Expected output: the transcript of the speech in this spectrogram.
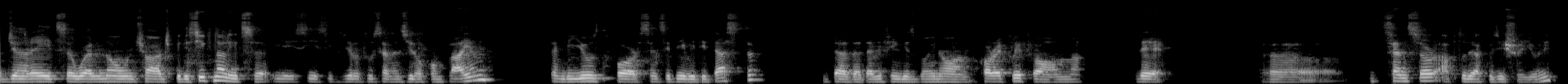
that generates a well-known charge PD signal. It's uh, IEC 60270 compliant, can be used for sensitivity test to test that everything is going on correctly from the uh, sensor up to the acquisition unit.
